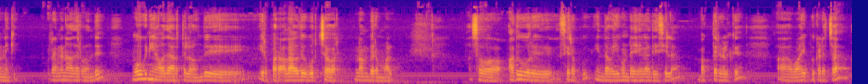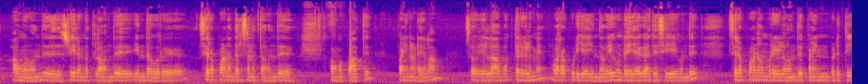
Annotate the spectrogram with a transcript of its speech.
அன்னைக்கு. ரங்கநாதர் வந்து மோகினி அவதாரத்தில் வந்து இருப்பார். அதாவது உற்சவர் நம்பெருமாள். ஸோ அது ஒரு சிறப்பு. இந்த வைகுண்ட ஏகாதசியில் பக்தர்களுக்கு வாய்ப்பு கிடைச்சா அவங்க வந்து ஸ்ரீரங்கத்தில் வந்து இந்த ஒரு சிறப்பான தரிசனத்தை வந்து அவங்க பார்த்து பயனடையலாம். ஸோ எல்லா பக்தர்களுமே வரக்கூடிய இந்த வைகுண்ட ஏகாதசியை வந்து சிறப்பான முறையில் வந்து பயன்படுத்தி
